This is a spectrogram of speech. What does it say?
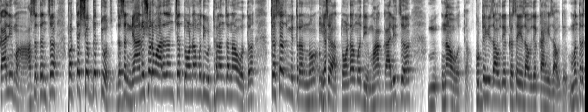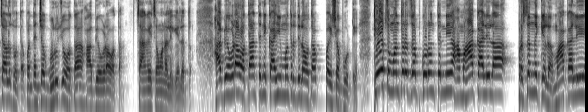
कालिमा असं त्यांचं फक्त शब्द त्योच जसं ज्ञानेश्वर महाराजांच्या तोंडामध्ये विठ्ठलांचं नाव होतं तसंच मित्रांनो याच्या तोंडामध्ये महाकालीचं नाव होतं. कुठेही जाऊ दे कसंही जाऊ दे काही जाऊ दे. मंत्र चालूच होता पण त्यांचा गुरु जो होता हा बेवडा होता. सांगायचं म्हणाले गेलं तर. हा बेवडा होता आणि त्यांनी काही मंत्र दिला होता पैशापोटी. तोच मंत्र जप करून त्यांनी हा महाकालीला प्रसन्न केलं. महाकाली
